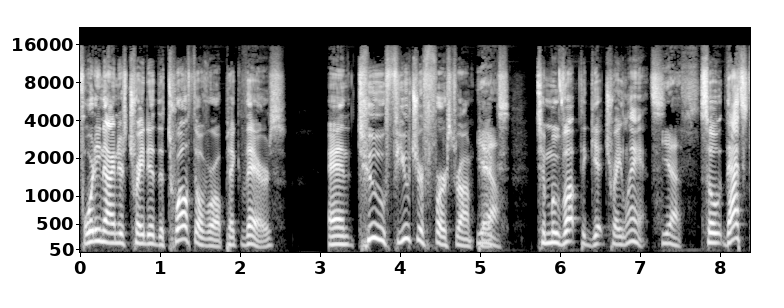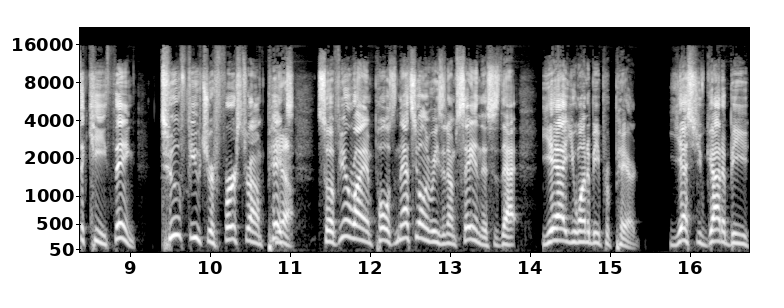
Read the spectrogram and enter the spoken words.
49ers traded the 12th overall pick, theirs, and two future first round picks Yeah. to move up to get Trey Lance. Yes. So that's the key thing. Two future first round picks. Yeah. So if you're Ryan Poles, and that's the only reason I'm saying this is that, yeah, you want to be prepared. Yes, you've got to be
